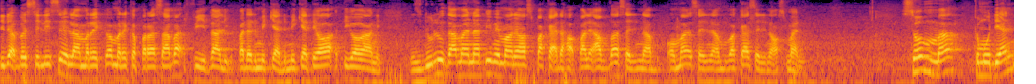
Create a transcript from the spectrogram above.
Tidak berselisihlah mereka mereka para sahabat fi dhalik. Pada demikian demikian tiga, tiga orang ni. Dulu zaman Nabi memang dia orang sepakat dah hak paling afdal Sayyidina Umar Sayyidina Abu Bakar Sayyidina Osman. Summa kemudian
